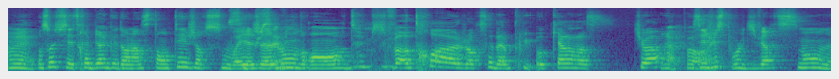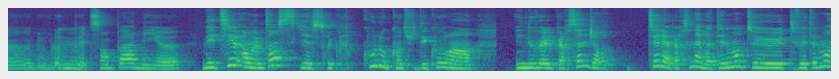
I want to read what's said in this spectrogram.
Ouais. En soi, tu sais très bien que dans l'instant T, genre son voyage à. Londres en 2023, genre ça n'a plus aucun. Tu vois C'est ouais. juste pour le divertissement, le, le vlog Mm. peut être sympa, mais. euh, Mais tu sais, en même temps, il y a ce truc cool où quand tu découvres un- une nouvelle personne, genre, tu sais, la personne, elle va tellement te. Tu fais tellement.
